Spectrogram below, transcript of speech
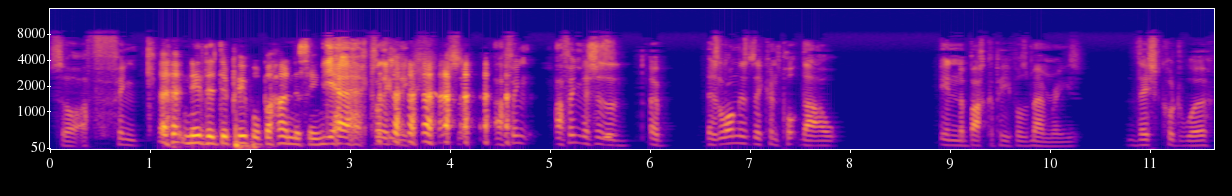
so I think neither did people behind the scenes. Yeah, clearly. so I think I think this is a, a as long as they can put that out in the back of people's memories, this could work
